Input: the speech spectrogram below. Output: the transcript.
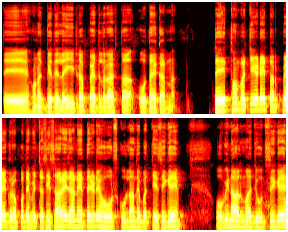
ਤੇ ਹੁਣ ਅੱਗੇ ਦੇ ਲਈ ਜਿਹੜਾ ਪੈਦਲ ਰਸਤਾ ਉਹ ਤੈਅ ਕਰਨਾ। ਤੇ ਇੱਥੋਂ ਬੱਚੇ ਜਿਹੜੇ ਤੁਰ ਪਏ ਗਰੁੱਪ ਦੇ ਵਿੱਚ ਅਸੀਂ ਸਾਰੇ ਜਾਣੇ ਤੇ ਜਿਹੜੇ ਹੋਰ ਸਕੂਲਾਂ ਦੇ ਬੱਚੇ ਸੀਗੇ ਉਹ ਵੀ ਨਾਲ ਮੌਜੂਦ ਸੀਗੇ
